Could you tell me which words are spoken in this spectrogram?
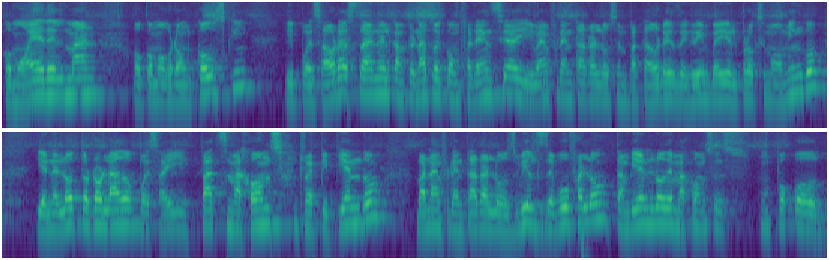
como Edelman o como Gronkowski. Y pues ahora está en el campeonato de conferencia y va a enfrentar a los empacadores de Green Bay el próximo domingo. Y en el otro lado, pues ahí Pats Mahomes repitiendo van a enfrentar a los Bills de Buffalo. También lo de Mahomes es un poco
